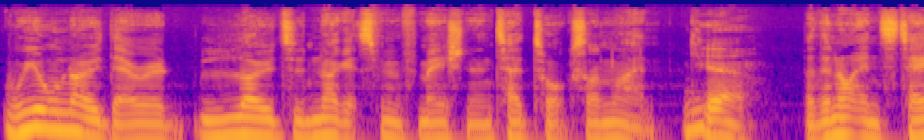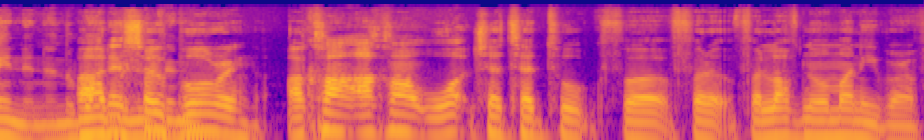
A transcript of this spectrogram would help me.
we all know there are loads of nuggets of information in TED Talks online, Yeah. But they're not entertaining. And the Oh, world they're so live in- boring. I can't. I can't watch a TED talk for for for love nor money, bruv.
